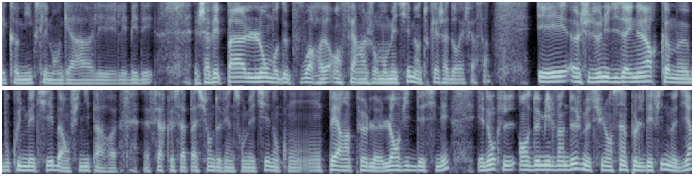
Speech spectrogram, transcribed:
les comics, les mangas, les, les BD. J'avais pas l'ombre de pouvoir en faire un jour mon métier, mais en tout cas j'adorais faire ça. Et je suis devenu designer, comme beaucoup de métiers, bah, on finit par faire que sa passion devienne son métier donc on, on perd un peu l'envie de dessiner. Et donc en 2022, je me suis lancé un peu le défi de me dire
